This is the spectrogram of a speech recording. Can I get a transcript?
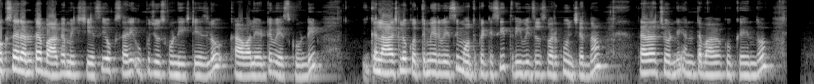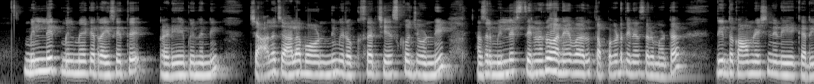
ఒకసారి అంతా బాగా మిక్స్ చేసి ఒకసారి ఉప్పు చూసుకోండి ఈ స్టేజ్లో కావాలి అంటే వేసుకోండి. ఇంకా లాస్ట్లో కొత్తిమీర వేసి మూత పెట్టేసి త్రీ విజిల్స్ వరకు ఉంచేద్దాం. తర్వాత చూడండి ఎంత బాగా కుక్ అయిందో. మిల్లెట్ మిల్ మేకర్ రైస్ అయితే రెడీ అయిపోయిందండి. చాలా చాలా బాగుంటుంది. మీరు ఒకసారి చేసుకొని చూడండి. అసలు మిల్లెట్స్ తినరు అనేవారు తప్పకుండా తినేస్తారనమాట దీంతో కాంబినేషన్ నేను ఏ కర్రీ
